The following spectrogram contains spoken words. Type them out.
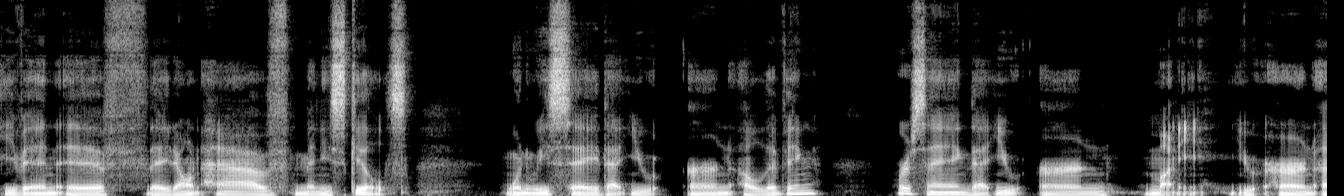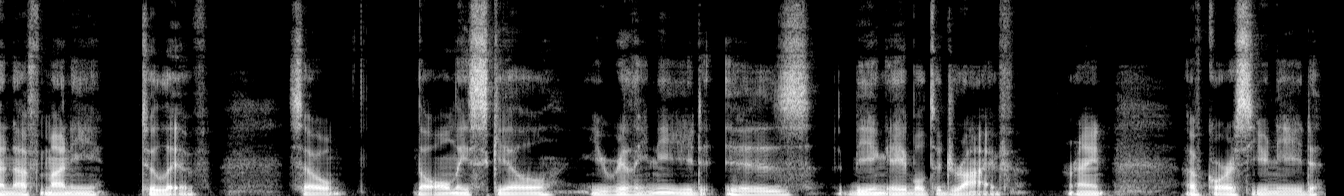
even if they don't have many skills. When we say that you earn a living, we're saying that you earn money. You earn enough money to live. So the only skill you really need is being able to drive, right? Of course, you need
